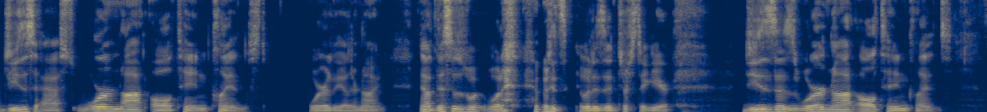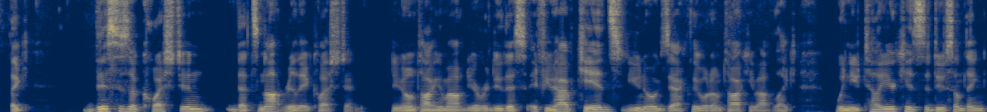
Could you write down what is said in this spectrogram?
Jesus asked, "Were not all ten cleansed?" Where are the other nine? Now, this is what, what, what, is, what is interesting here. Jesus says, We're not all 10 cleansed. Like, this is a question that's not really a question. Do you know what I'm talking about? Do you ever do this? If you have kids, you know exactly what I'm talking about. Like, when you tell your kids to do something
